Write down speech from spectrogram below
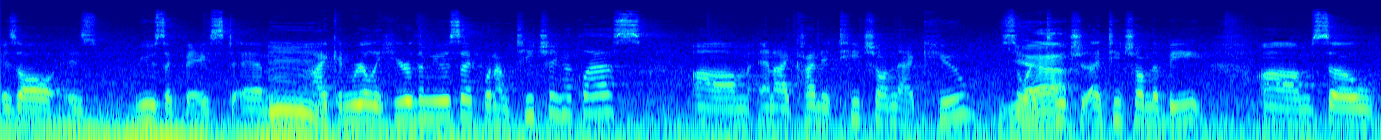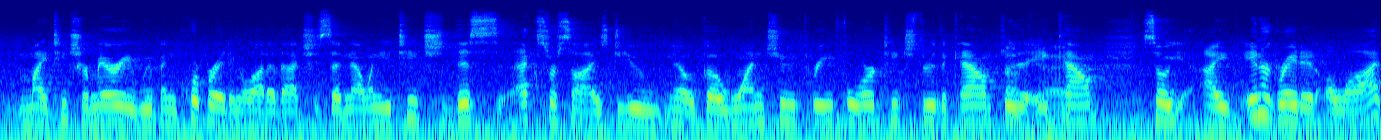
is all is music based, and Mm. I can really hear the music when I'm teaching a class, um, and I kind of teach on that cue. So Yeah. I teach I teach on the beat. Um, so my teacher Mary, we've been incorporating a lot of that. She said, now when you teach this exercise, do you you know go one, two, three, four, teach through the count, through the eight count? So I integrated a lot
